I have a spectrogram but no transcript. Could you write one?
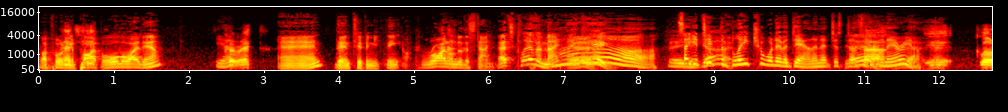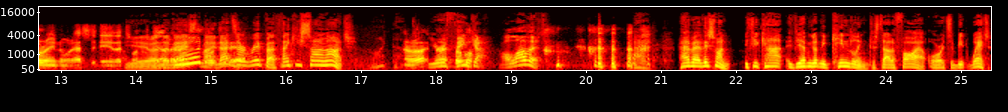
by putting That's a pipe it. all the way down Yeah. Correct. and then tipping your thing right onto the stain. That's clever, mate. Thank you. Ah. So you you, tip the bleach or whatever down and it just does Yeah. that one area. Yeah. Chlorine or acid. Yeah, that's what You're the best, mate. That's a ripper. Thank you so much. I like that. All right. You're no a problem. thinker. I love it. How about this one? If you can't, if you haven't got any kindling to start a fire, or it's a bit wet,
